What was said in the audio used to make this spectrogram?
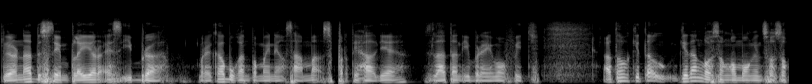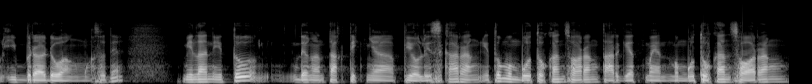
they are not the same player as Ibra. Mereka bukan pemain yang sama seperti halnya Zlatan Ibrahimovic. Atau kita kita nggak usah ngomongin sosok Ibra doang. Maksudnya Milan itu dengan taktiknya Pioli sekarang itu membutuhkan seorang target man, membutuhkan seorang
